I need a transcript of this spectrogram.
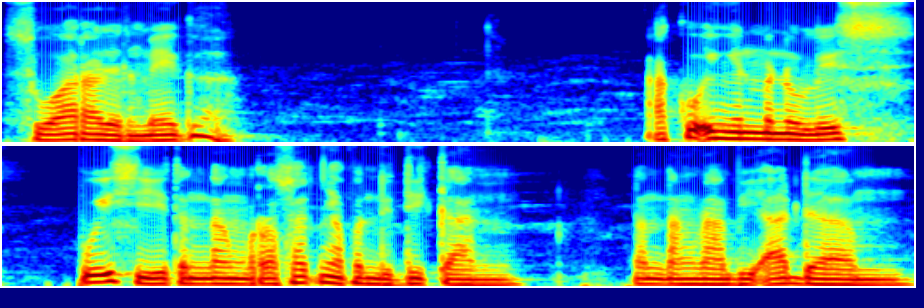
suara, dan mega. Aku ingin menulis puisi tentang merosotnya pendidikan, tentang Nabi Adam,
